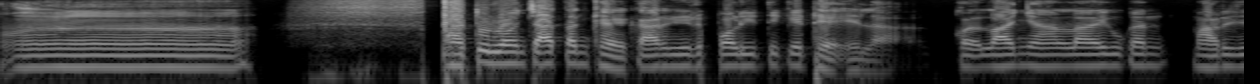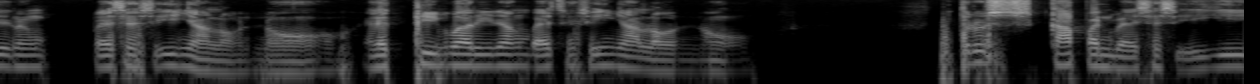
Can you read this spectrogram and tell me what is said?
Eh batu loncatan kayak karir politiknya dhek lah. Kok Lanyala iku kan mari nang PSSI nyalono. Edi mari nang PSSI nyalono. Terus kapan PSSI iki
